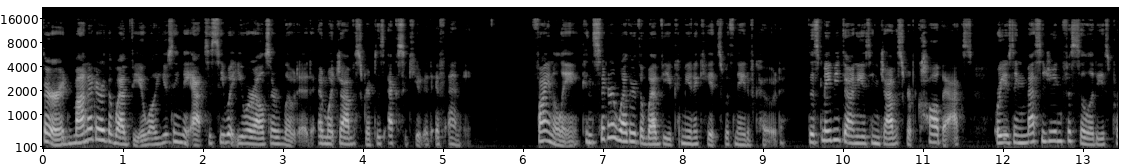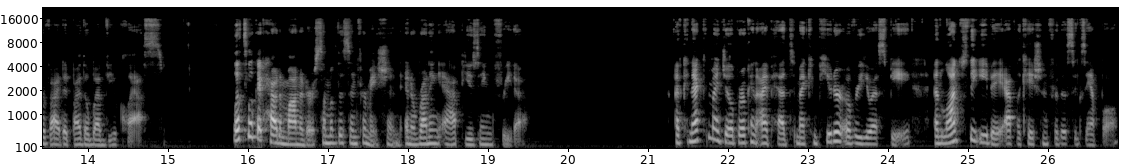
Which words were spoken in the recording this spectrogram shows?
Third, monitor the web view while using the app to see what URLs are loaded and what JavaScript is executed, if any. Finally, consider whether the web view communicates with native code. This may be done using JavaScript callbacks or using messaging facilities provided by the WebView class. Let's look at how to monitor some of this information in a running app using Frida. I've connected my jailbroken iPad to my computer over USB and launched the eBay application for this example.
